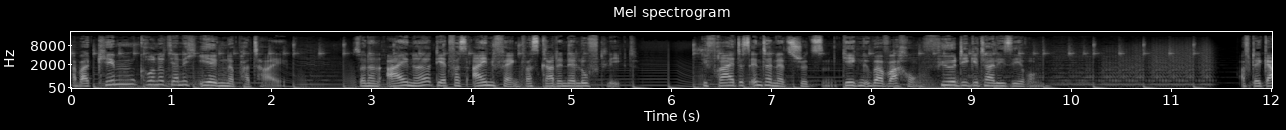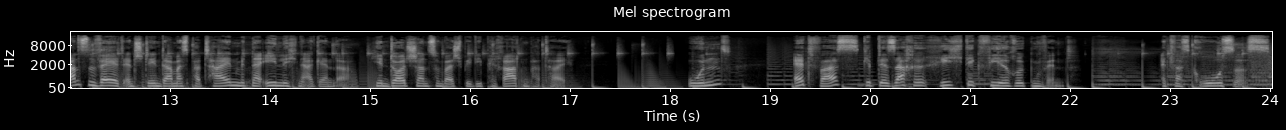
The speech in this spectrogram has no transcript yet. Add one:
Aber Kim gründet ja nicht irgendeine Partei, sondern eine, die etwas einfängt, was gerade in der Luft liegt. Die Freiheit des Internets schützen, gegen Überwachung, für Digitalisierung. Auf der ganzen Welt entstehen damals Parteien mit einer ähnlichen Agenda. Hier in Deutschland zum Beispiel die Piratenpartei. Und etwas gibt der Sache richtig viel Rückenwind. Etwas Großes.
